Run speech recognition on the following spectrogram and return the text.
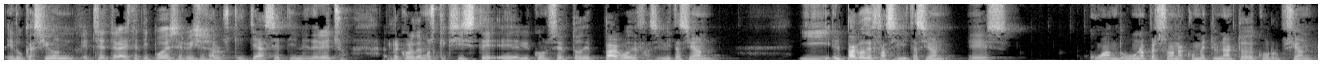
educación, etcétera. Este tipo de servicios a los que ya se tiene derecho. Recordemos que existe el concepto de pago de facilitación y el pago de facilitación es cuando una persona comete un acto de corrupción,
